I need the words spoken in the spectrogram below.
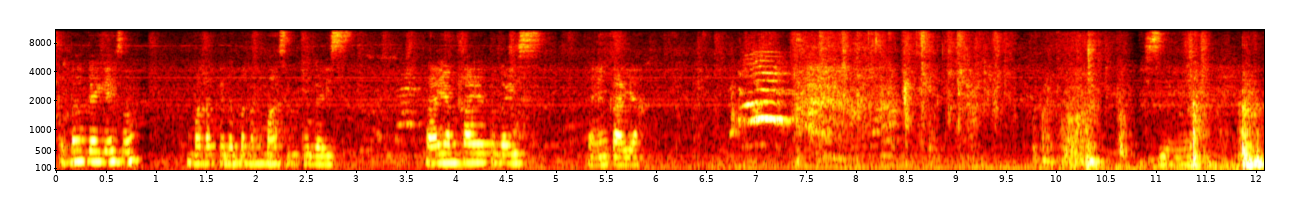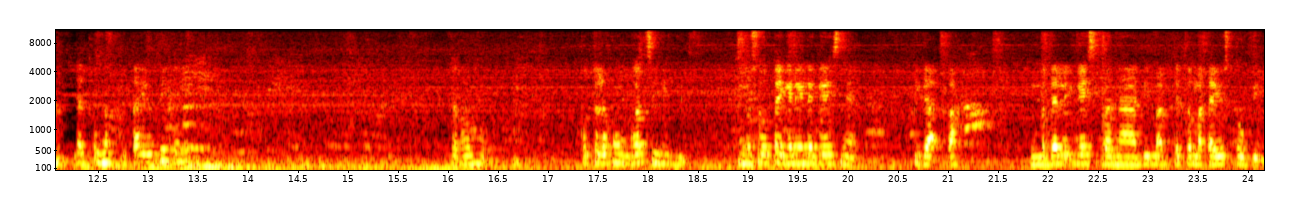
Sa bagay guys, oh. Malaki naman ang muscle ko guys. Kayang-kaya to guys. Kayang-kaya. Kasi, dat umak tayo din eh. Pero, putol akong ugat si Sinusutay ganina guys niya. Tiga pa. Madali guys pa na di magtagka matayos tubig.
